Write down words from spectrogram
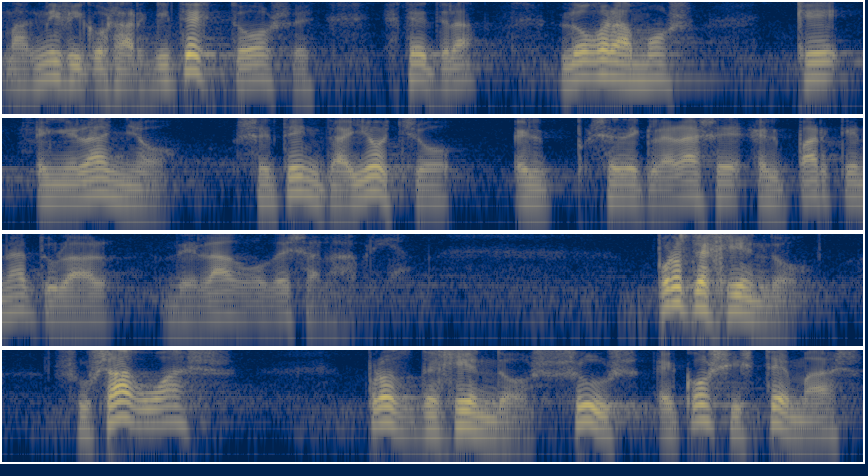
magníficos arquitectos, etc., logramos que en el año 78 se declarase el Parque Natural del Lago de Sanabria, protegiendo sus aguas, protegiendo sus ecosistemas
